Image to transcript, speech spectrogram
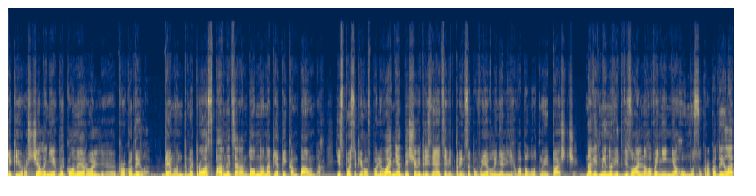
Який у розщелені виконує роль е, крокодила. Демон Дмитро спавниться рандомно на п'яти компаундах, і спосіб його вполювання дещо відрізняється від принципу виявлення лігва болотної пащі. На відміну від візуального веніння гумусу крокодила,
